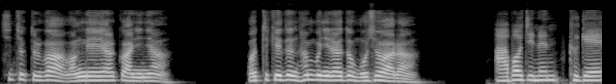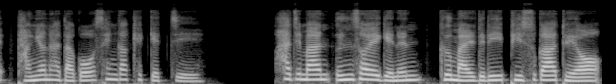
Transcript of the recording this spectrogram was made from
친척들과 왕래해야 할 거 아니냐. 어떻게든 한 분이라도 모셔와라. 아버지는 그게 당연하다고 생각했겠지. 하지만 은서에게는 그 말들이 비수가 되어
